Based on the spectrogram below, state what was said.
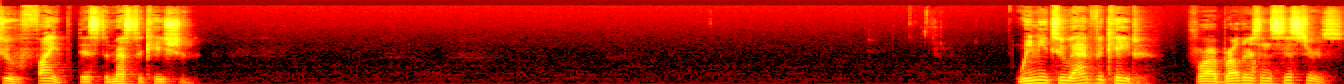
to fight this domestication. We need to advocate for our brothers and sisters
